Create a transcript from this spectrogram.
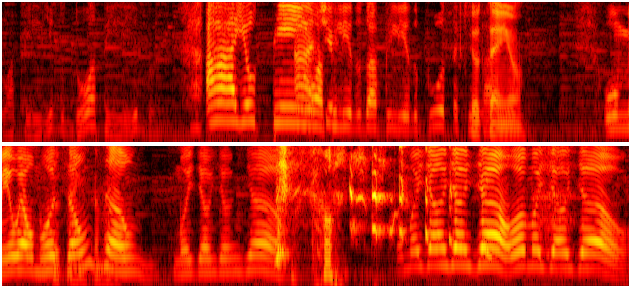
o apelido do apelido? Ah, eu tenho Ah, o tipo- apelido do apelido. Puta que Eu pariu. tenho. O meu é o mozãozão. Mozãozãozão. Ô, mozãozãozão. Ô, mozãozão.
